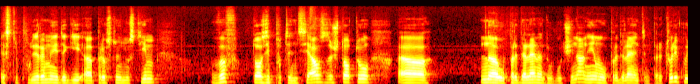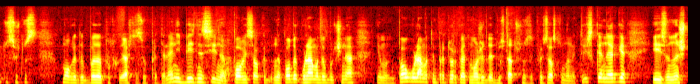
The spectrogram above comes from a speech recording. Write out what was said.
екстраполираме и да ги а, преустойностим в този потенциал, защото а, на определена дълбочина ние имаме определени температури, които всъщност могат да бъдат подходящи за определени бизнеси, на, по-висока, на по-голяма дълбочина имаме по-голяма температура, която може да е достатъчно за производство на електрическа енергия и изведнъж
